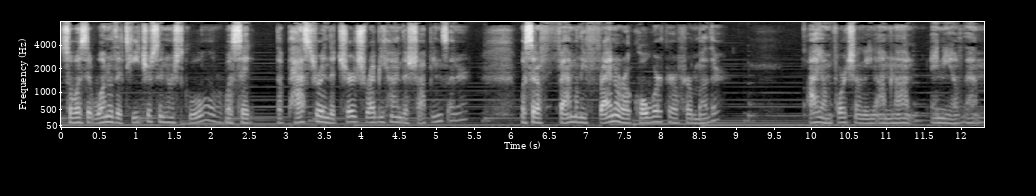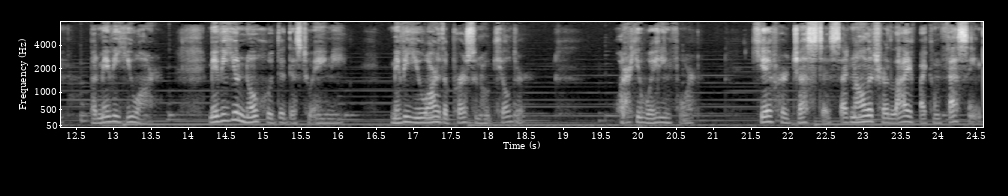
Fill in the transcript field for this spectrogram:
So, was it one of the teachers in her school? Or was it the pastor in the church right behind the shopping center? Was it a family friend or a co worker of her mother? I unfortunately am not any of them. But maybe you are. Maybe you know who did this to Amy. Maybe you are the person who killed her. What are you waiting for? Give her justice. Acknowledge her life by confessing,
